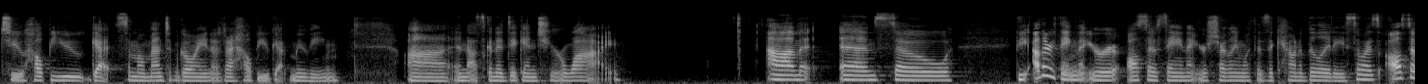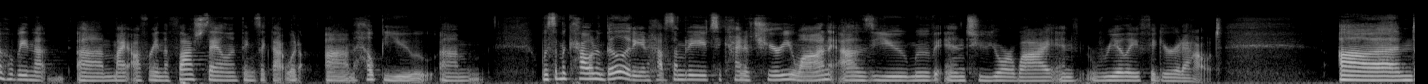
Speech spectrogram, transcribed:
to help you get some momentum going and to help you get moving. Uh, and that's going to dig into your why. Um, and so the other thing that you're also saying that you're struggling with is accountability. So I was also hoping that um, my offering the flash sale and things like that would um, help you um, with some accountability and have somebody to kind of cheer you on as you move into your why and really figure it out. And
